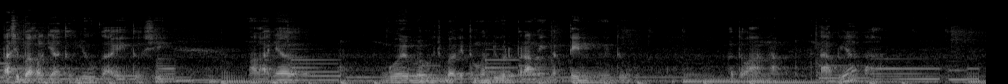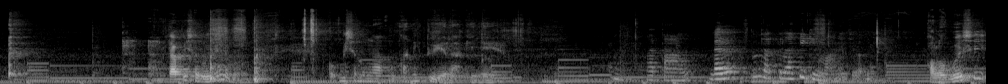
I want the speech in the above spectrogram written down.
pasti bakal jatuh juga itu sih makanya gue baru sebagai teman juga udah pernah ngingetin gitu. Tuh anak. Tapi ya tapi serunya kok bisa mengakukan itu ya lakinya ya? Nggak tahu. Lu laki-laki gimana jawabnya kalau gue sih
